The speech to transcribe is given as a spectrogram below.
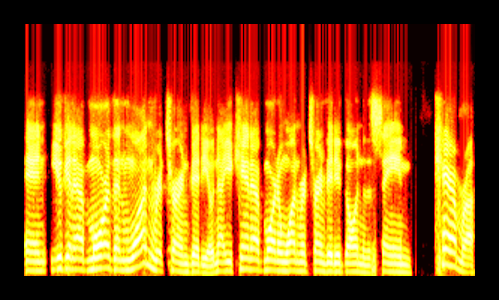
And you can have more than one return video. Now you can't have more than one return video going to the same camera,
